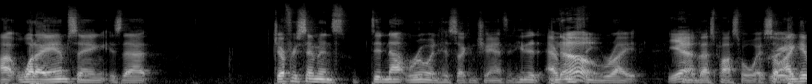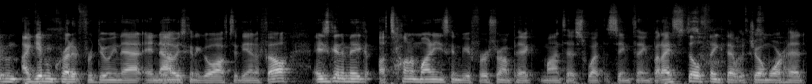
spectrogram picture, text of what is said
uh, what I am saying is that Jeffrey Simmons did not ruin his second chance, and he did everything No. right Yeah. in the best possible way. So I give him I give him credit for doing that, and now he's going to go off to the NFL, and he's going to make a ton of money. He's going to be a first round pick. Montez Sweat, the same thing. But I still think that with Joe Moorhead.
